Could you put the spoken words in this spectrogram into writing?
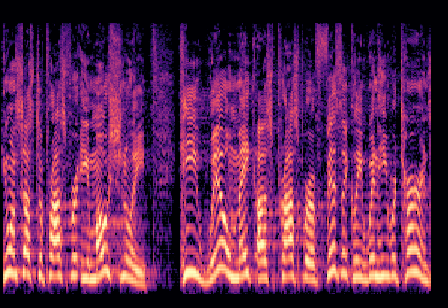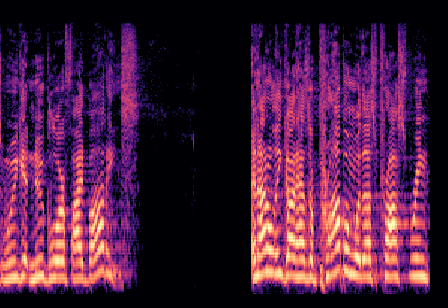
He wants us to prosper emotionally. He will make us prosper physically when He returns, when we get new glorified bodies. And I don't think God has a problem with us prospering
